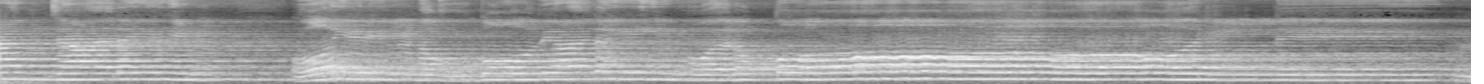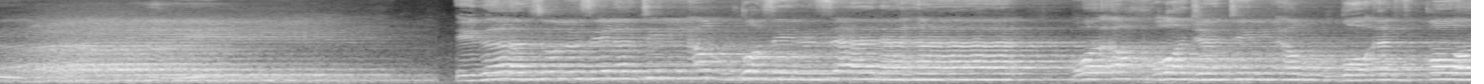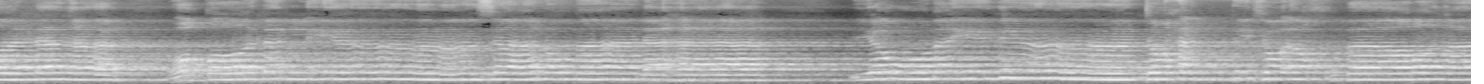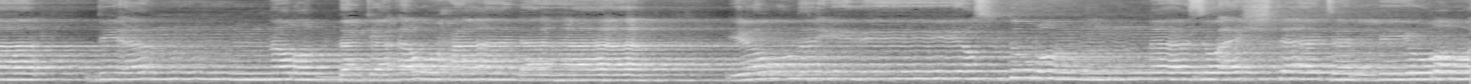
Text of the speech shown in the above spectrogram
أنعمت عليهم غير المغضوب عليهم ولا الضالين. إذا زلزلت الأرض زلزالها ربك أوحى لها. يومئذ ليروا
